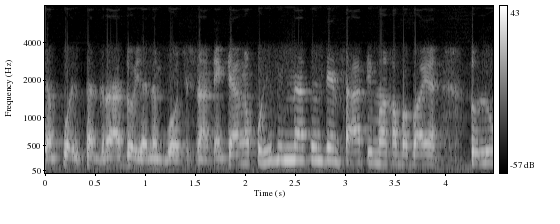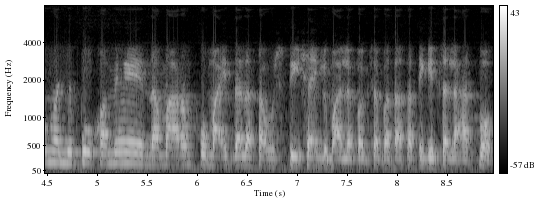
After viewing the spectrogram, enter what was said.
yan po ay sagrado, yan ang boses natin. Kaya nga po hiling natin din sa ating mga kababayan, tulungan niyo po kami na marang po maidala sa hustisya yung lumalabag sa batas at higit sa lahat po.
